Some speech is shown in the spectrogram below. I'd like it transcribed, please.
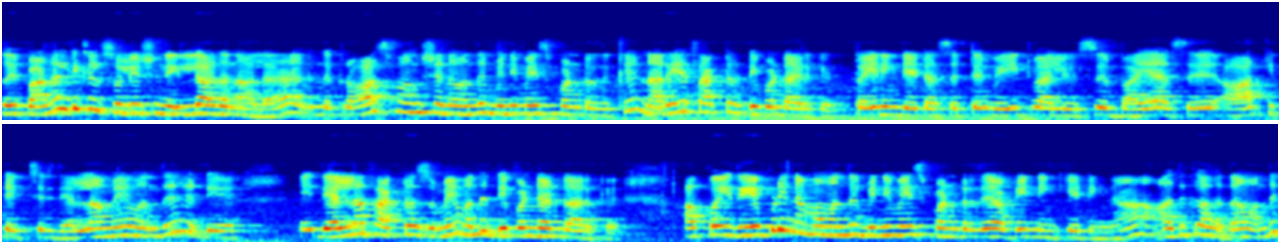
so இப்போ அனலிட்டிக்கல் சொல்யூஷன் இல்லாதனால இந்த கிராஸ் ஃபங்க்ஷனை வந்து மினிமைஸ் பண்ணுறதுக்கு நிறைய ஃபேக்டர் டிபெண்ட் ஆயிருக்கு. Training data set weight values bias architecture இது எல்லாமே வந்து இது எல்லா ஃபேக்டர்ஸுமே வந்து டிபெண்ட்டாக இருக்குது அப்போ இது எப்படி நம்ம வந்து மினிமைஸ் பண்ணுறது அப்படின்னு நீங்கள் கேட்டிங்கன்னா அதுக்காக தான் வந்து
